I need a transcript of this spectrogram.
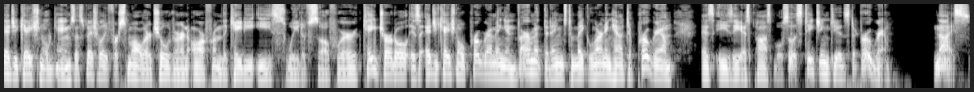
educational games, especially for smaller children, are from the KDE suite of software. KTurtle is an educational programming environment that aims to make learning how to program as easy as possible. So it's teaching kids to program. Nice.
